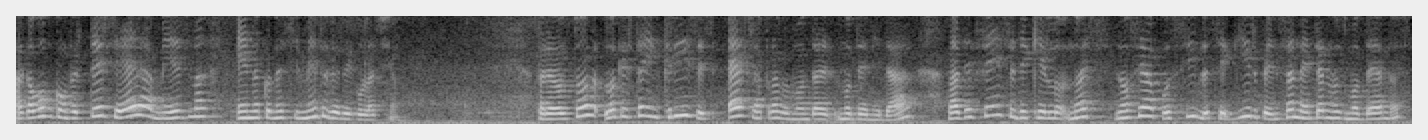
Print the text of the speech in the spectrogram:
acabou por converter-se ela mesma em um conhecimento de regulação. Para el autor, lo que está en crisis es la propia modernidad, la defensa de que no sea posible seguir pensando en términos modernos,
